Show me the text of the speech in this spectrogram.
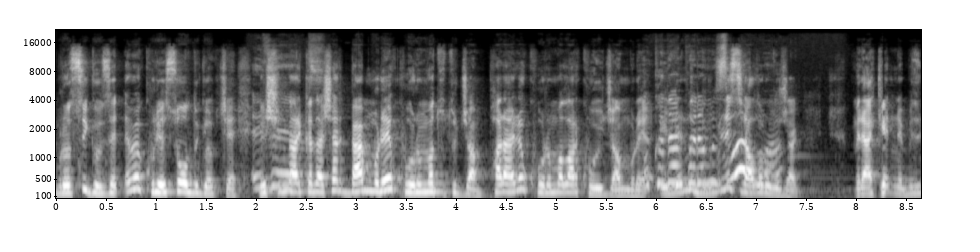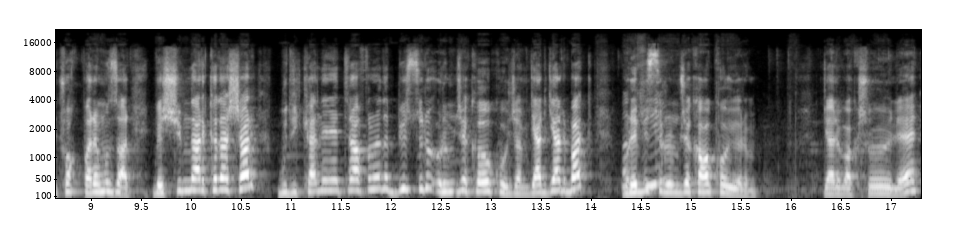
Burası gözetleme kulesi oldu Gökçe. Ve Evet. şimdi arkadaşlar ben buraya koruma tutacağım. Parayla korumalar koyacağım buraya. O kadar Ellerinde paramız var silahlar mı? olacak. Merak etme bizim çok paramız var. Ve şimdi arkadaşlar bu dikenlerin etrafına da bir sürü örümcek ağı koyacağım. Gel gel bak. Buraya bir Bakayım. sürü örümcek ağı koyuyorum. Gel bak şöyle.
